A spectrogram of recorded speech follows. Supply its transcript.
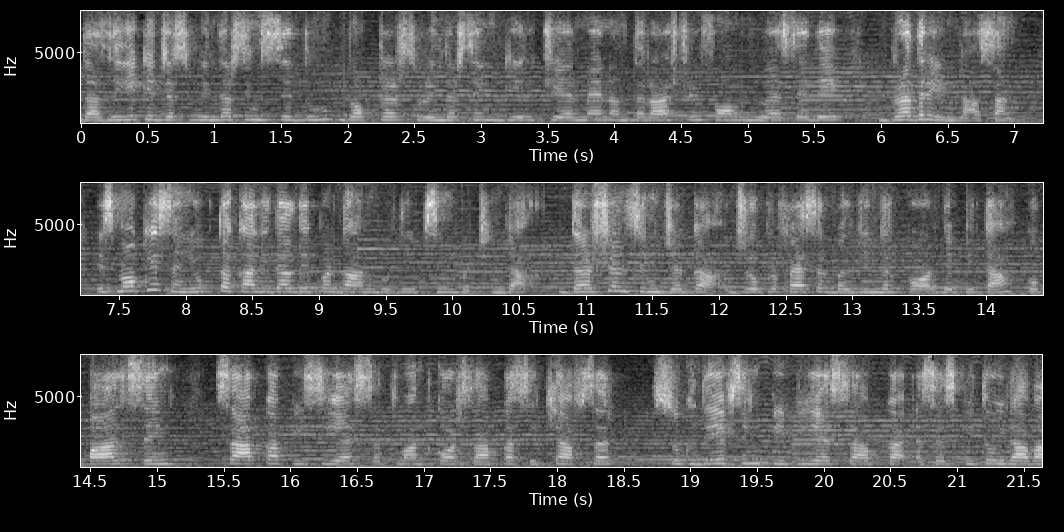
ਦੱਸ ਦਈਏ ਕਿ ਜਸਵਿੰਦਰ ਸਿੰਘ ਸਿੱਧੂ, ਡਾਕਟਰ ਸੁਰਿੰਦਰ ਸਿੰਘ ਗਿੱਲ, ਚੇਅਰਮੈਨ ਅੰਤਰਰਾਸ਼ਟਰੀ ਫੋਰਮ ਯੂਐਸਏ ਦੇ ਬ੍ਰਦਰ ਇਨ ਲਾ ਸਨ। ਇਸ ਮੌਕੇ ਸੰਯੁਕਤ ਅਕਾਲੀ ਦਲ ਦੇ ਪ੍ਰਧਾਨ ਗੁਰਦੀਪ ਸਿੰਘ ਬਠਿੰਡਾ, ਦਰਸ਼ਨ ਸਿੰਘ ਜੱਗਾ, ਜੋ ਪ੍ਰੋਫੈਸਰ ਬਲਜਿੰਦਰ ਕੌਰ ਦੇ ਪਿਤਾ, ਗੋਪਾਲ ਸਿੰਘ ਸਾਬਕਾ ਪੀਸੀਐਸ ਸਤਵੰਤ ਕੌਰ ਸਾਬਕਾ ਸਿੱਖਿਆ ਅਫਸਰ ਸੁਖਦੇਵ ਸਿੰਘ ਪੀਪੀਐਸ ਸਾਬਕਾ ਐਸਐਸਪੀ ਤੋਂ ਇਲਾਵਾ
